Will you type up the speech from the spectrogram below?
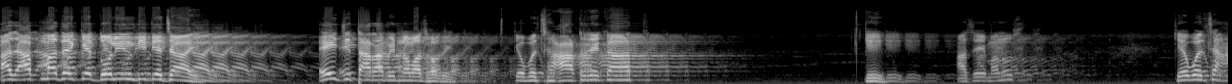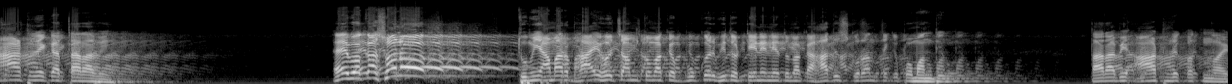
আজ আপনাদেরকে দলিল দিতে চাই। এই যে তারাবির নামাজ হবে, কেউ বলছে আট রেখাত। কি? আছে মানুষ? কেউ বলছে আট রেখাত তারাবে। এই বোকা, শোনো! তুমি আমার ভাই হচ্ছে আমি তোমাকে বুকের ভিতর টেনে নিয়ে তোমাকে হাদিস কোরআন থেকে প্রমাণ দেব। তারাবি আট রেখত নয়,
